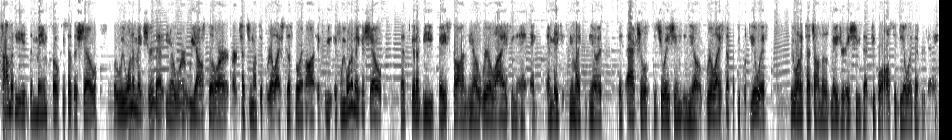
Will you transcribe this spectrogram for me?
comedy is the main focus of the show. But we want to make sure that you know we're, we also are, are touching on some real life stuff going on. If we if we want to make a show that's going to be based on you know real life and, and and make it seem like you know it's it's actual situations and you know real life stuff that people deal with. We want to touch on those major issues that people also deal with every day.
